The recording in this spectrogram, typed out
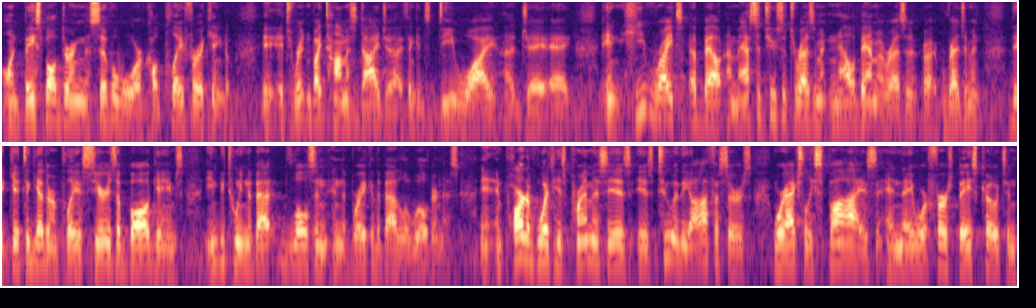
on baseball during the Civil War called Play for a Kingdom. It's written by Thomas Dyja. I think it's D Y J A. And he writes about a Massachusetts regiment and Alabama resident, uh, regiment that get together and play a series of ball games in between the bat- lulls in, in, the break of the Battle of Wilderness. And, and, part of what his premise is is two of the officers were actually spies, and they were first base coach, and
